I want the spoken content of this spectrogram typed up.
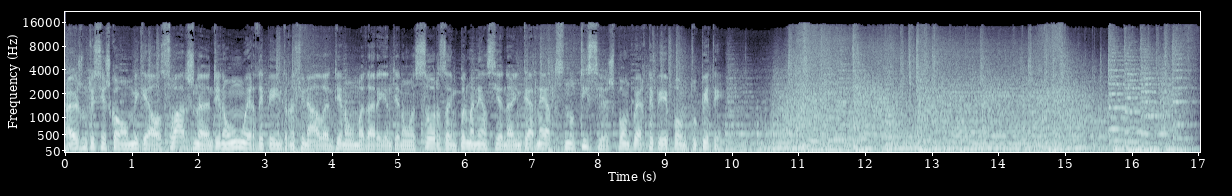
As notícias com Miguel Soares na Antena 1, RDP Internacional, Antena 1 Madeira e Antena 1 Açores, em permanência na internet, notícias.rtp.pt.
